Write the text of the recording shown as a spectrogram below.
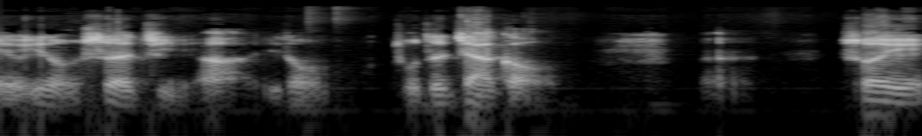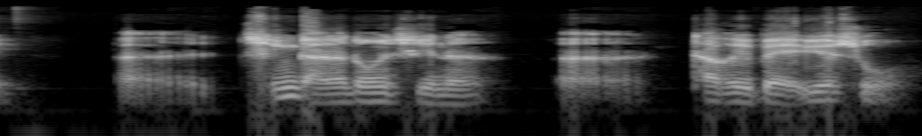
有一种设计啊，一种组织架构，嗯，所以呃情感的东西呢，呃，它会被约束，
